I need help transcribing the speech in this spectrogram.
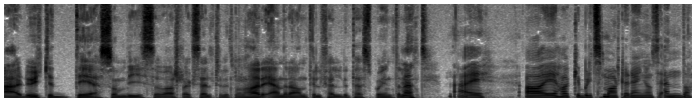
er det jo ikke det som viser hva slags selvtillit man har. En eller annen tilfeldig test på internett. Nei, AI har ikke blitt smartere enn oss enda.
